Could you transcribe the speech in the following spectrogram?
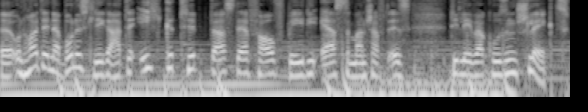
Äh, und heute in der Bundesliga hatte ich getippt, dass der VfB die erste Mannschaft ist, die Leverkusen schlägt.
